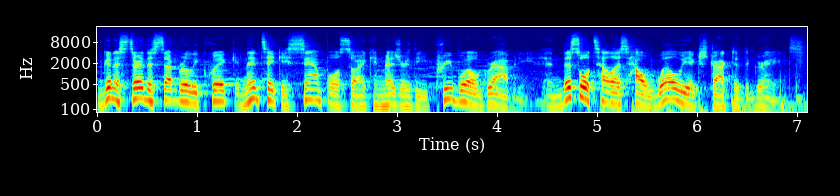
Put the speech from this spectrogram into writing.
I'm gonna stir this up really quick and then take a sample so I can measure the pre-boil gravity. And this will tell us how well we extracted the grains.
